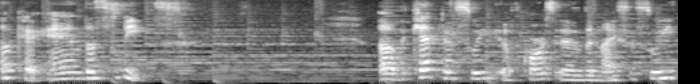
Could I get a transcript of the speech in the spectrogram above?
Okay, and the suites. Uh, the captain suite, of course, is the nicest suite.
